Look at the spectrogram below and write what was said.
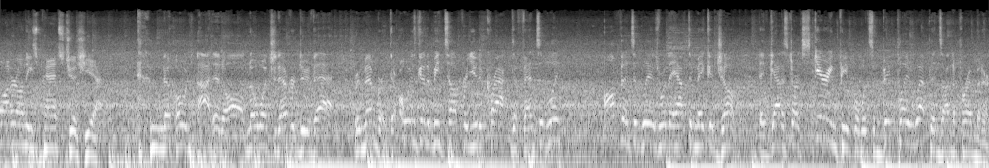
water on these Pats just yet. no, not at all. No one should ever do that. Remember, they're always going to be tough for you to crack defensively. Offensively is where they have to make a jump. They've got to start scaring people with some big play weapons on the perimeter.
